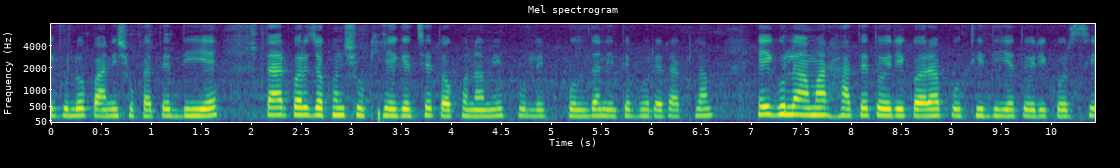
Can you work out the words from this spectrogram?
এগুলো পানি শুকাতে দিয়ে তারপরে যখন শুকিয়ে গেছে তখন আমি ফুলের ফুলদানিতে ভরে রাখলাম। এইগুলো আমার হাতে তৈরি করা পুঁথি দিয়ে তৈরি করছি।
